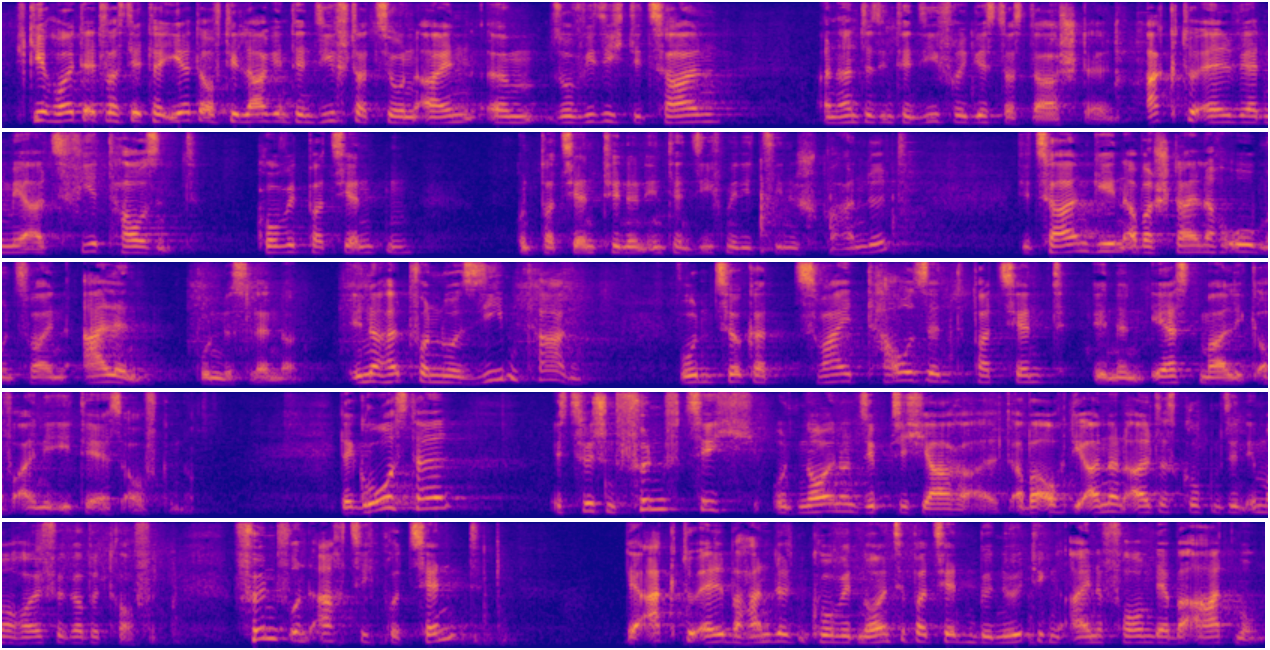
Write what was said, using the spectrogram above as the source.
Ich gehe heute etwas detaillierter auf die Lage Intensivstationen ein, ähm, so wie sich die Zahlen anhand des Intensivregisters darstellen. Aktuell werden mehr als 4000 Covid-Patienten und Patientinnen intensivmedizinisch behandelt. Die Zahlen gehen aber steil nach oben, und zwar in allen Bundesländern. Innerhalb von nur sieben Tagen wurden circa 2000 PatientInnen erstmalig auf eine ITS aufgenommen. Der Großteil ist zwischen 50 und 79 Jahre alt. Aber auch die anderen Altersgruppen sind immer häufiger betroffen. 85 Prozent der aktuell behandelten Covid-19-Patienten benötigen eine Form der Beatmung.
